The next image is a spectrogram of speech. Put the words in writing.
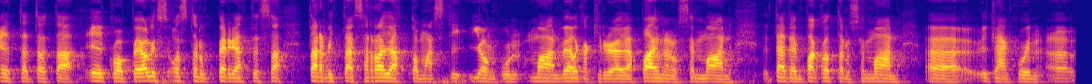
että tota, EKP olisi ostanut periaatteessa tarvittaessa rajattomasti jonkun maan velkakirjoja ja painanut sen maan, täten pakottanut sen maan ö, ikään kuin ö,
